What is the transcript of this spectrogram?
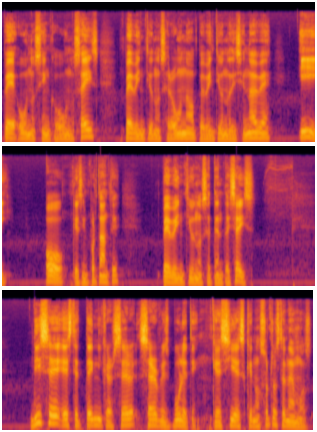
P1516, P2101, P2119 y o, que es importante, P2176. Dice este Technical Service Bulletin que si es que nosotros tenemos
